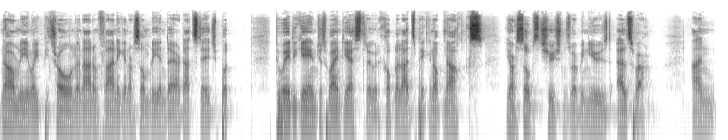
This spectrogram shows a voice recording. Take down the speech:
Normally, you might be throwing an Adam Flanagan or somebody in there at that stage, but the way the game just went yesterday with a couple of lads picking up knocks, your substitutions were being used elsewhere, and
